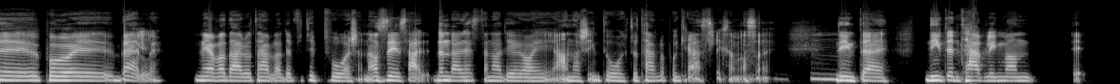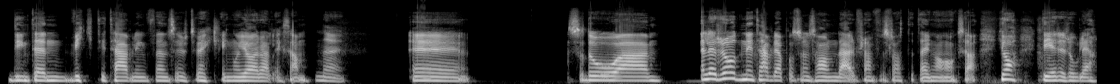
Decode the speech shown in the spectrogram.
eh, på eh, Bell när jag var där och tävlade för typ två år sedan. Alltså det är så här, den där hästen hade jag annars inte åkt och tävlat på gräs. Liksom. Alltså, det, är inte, det är inte en tävling man, eh, det är inte en viktig tävling för ens utveckling att göra. Liksom. Nej. Eh, så då, eh, eller Rodney tävlade jag på Strömsholm där framför slottet en gång också. Ja, det är det roliga.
